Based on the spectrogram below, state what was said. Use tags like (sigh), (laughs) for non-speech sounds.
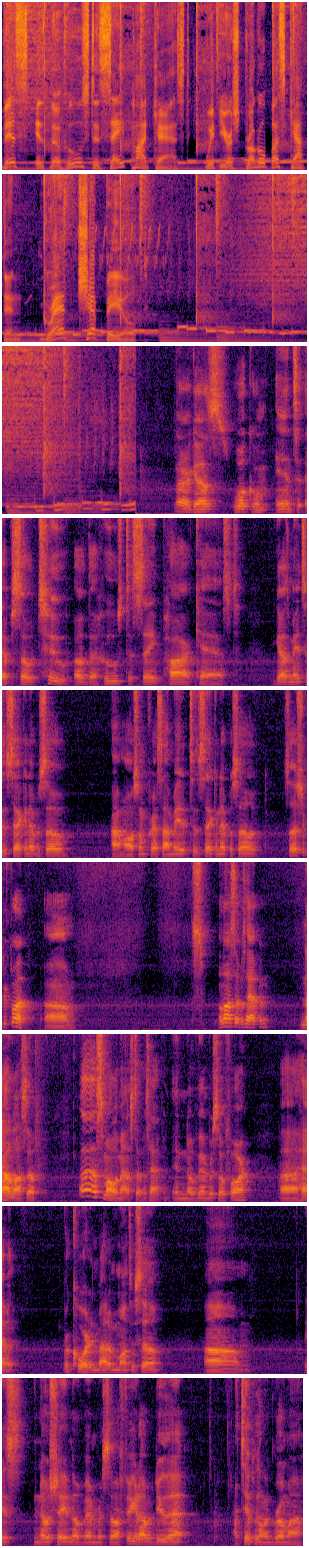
This is the Who's to Say podcast with your struggle bus captain, Grant Sheffield. All right, guys, welcome into episode two of the Who's to Say podcast. You guys made it to the second episode. I'm also impressed I made it to the second episode, so it should be fun. Um, a lot of stuff has happened. Not a lot of stuff. A small amount of stuff has happened in November so far. Uh, I haven't recorded in about a month or so. Um, it's no shave November, so I figured I would do that. I typically only grow my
